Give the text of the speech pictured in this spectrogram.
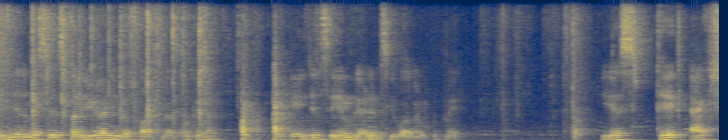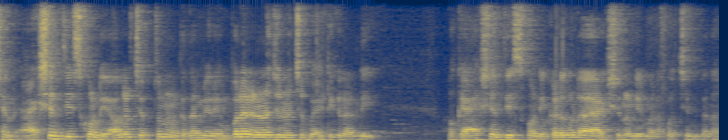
angel message for you and your partner ఓకేనా? ఏంజల్స్ ఏం గైడెన్స్ ఇవ్వాలనుకుంటున్నాయి? ఎస్ టేక్ యాక్షన్ యాక్షన్ తీసుకోండి. ఆల్రెడీ చెప్తున్నాను కదా మీరు ఎంపరర్ ఎనర్జీ నుంచి బయటికి రండి. ఒక యాక్షన్ తీసుకోండి. ఇక్కడ కూడా యాక్షన్ అని మనకు వచ్చింది కదా?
